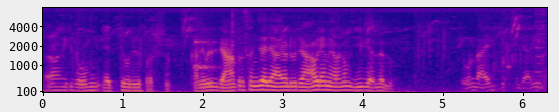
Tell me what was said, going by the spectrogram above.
അതാണ് എനിക്ക് തോന്നുന്നു ഏറ്റവും വലിയൊരു പ്രശ്നം. കാരണം ഇവർക്ക് രാത്രി സഞ്ചാരി ആയതുകൊണ്ട് ഇവർ രാവിലെ അങ്ങനെ ഇറങ്ങുന്ന ജീവി അല്ലല്ലോ അതുകൊണ്ടായിരിക്കും എനിക്കറിയില്ല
